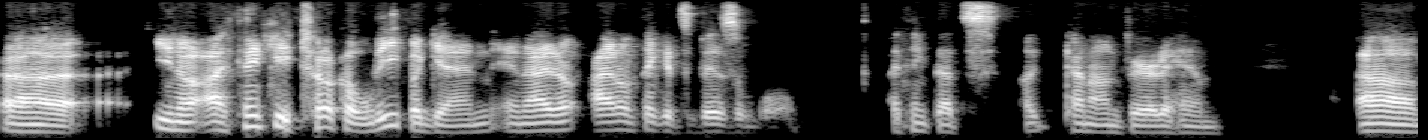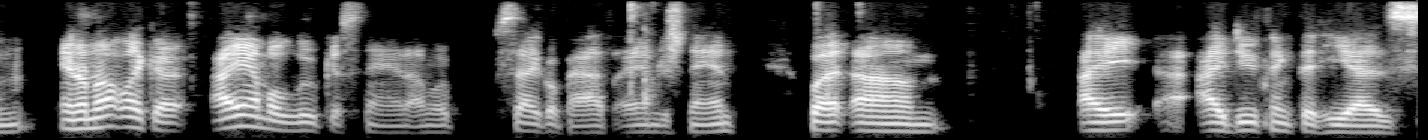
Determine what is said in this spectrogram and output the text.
Uh, you know, I think he took a leap again, and I don't, I don't think it's visible. I think that's uh, kind of unfair to him. Um, and I'm not like a, I am a Lucas fan. I'm a psychopath. I understand, but um, I, I do think that he has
